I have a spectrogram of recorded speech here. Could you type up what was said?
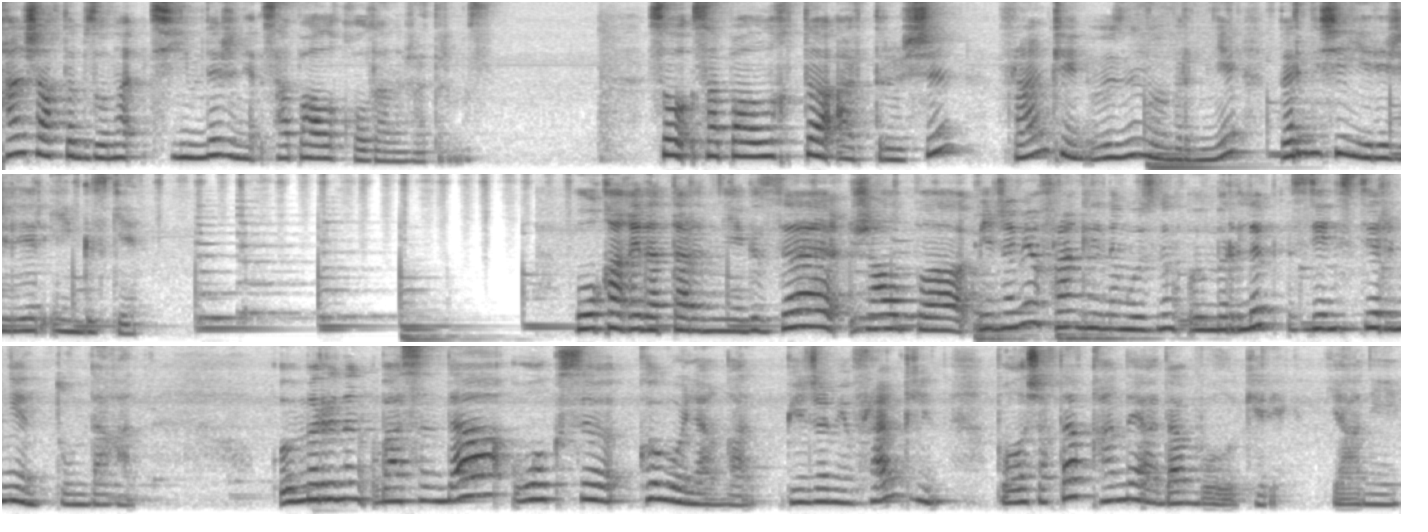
қаншалықты біз оны тиімді және сапалы қолданып жатырмыз. Сол сапалылықты арттыру үшін франклин өзінің өміріне бірнеше ережелер енгізген. Ол қағидаттардың негізі жалпы бенджамин франклиннің өзінің өмірлік ізденістерінен туындаған. Өмірінің басында ол кісі көп ойланған. Бенджамин франклин болашақта қандай адам болу керек? Яғни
